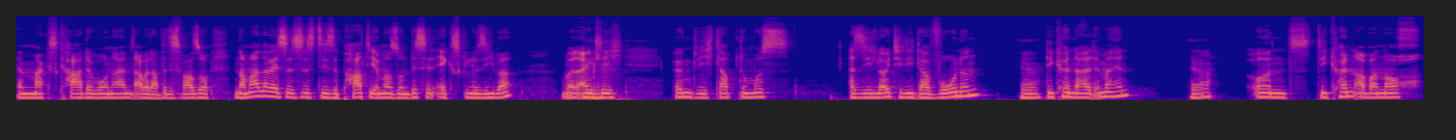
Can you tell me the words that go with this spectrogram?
im Max-Kade-Wohnheim. Aber da- das war so, normalerweise ist es diese Party immer so ein bisschen exklusiver, weil Mhm. eigentlich irgendwie, ich glaube, du musst, also die Leute, die da wohnen, Ja, die können da halt immer hin. ja. Und die können aber noch,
